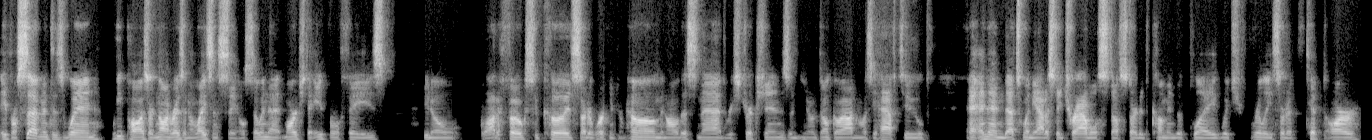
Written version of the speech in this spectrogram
April 7th is when we paused our non-resident license sales. So in that March to April phase, you know, a lot of folks who could started working from home and all this and that restrictions and, you know, don't go out unless you have to. And then that's when the out-of-state travel stuff started to come into play, which really sort of tipped our,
